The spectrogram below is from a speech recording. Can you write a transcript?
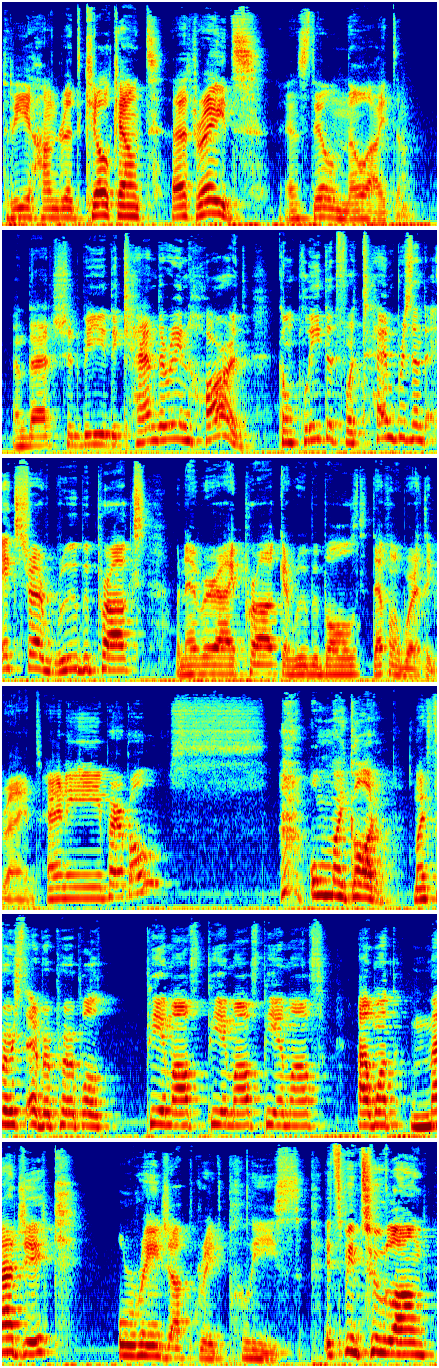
300 kill count at raids and still no item. And that should be the Kandarin Hard, completed for 10% extra ruby procs whenever I proc a ruby bolt. Definitely worth the grind. Any purples? Oh my god, my first ever purple. PM off, PM off, PM off. I want magic or range upgrade, please. It's been too long.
